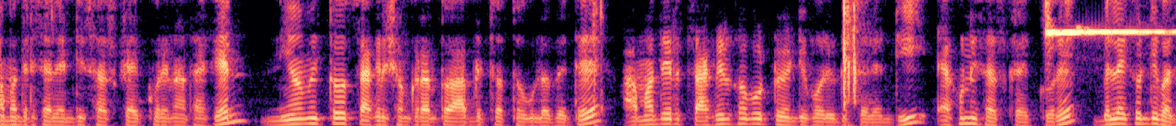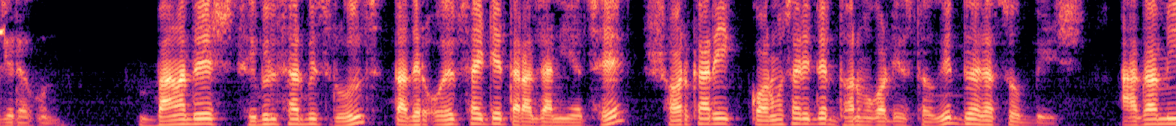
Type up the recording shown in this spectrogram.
আমাদের চ্যানেলটি সাবস্ক্রাইব করে না থাকেন, নিয়মিত চাকরি সংক্রান্ত আপডেট তথ্যগুলো পেতে আমাদের চাকরির খবর টোয়েন্টি ফোর ইউটিউব চ্যানেলটি এখনই সাবস্ক্রাইব করে বেলাইকনটি বাজিয়ে রাখুন। বাংলাদেশ সিভিল সার্ভিস রুলস তাদের ওয়েবসাইটে তারা জানিয়েছে, সরকারি কর্মচারীদের ধর্মঘট স্থগিত দু হাজার চব্বিশ। আগামী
